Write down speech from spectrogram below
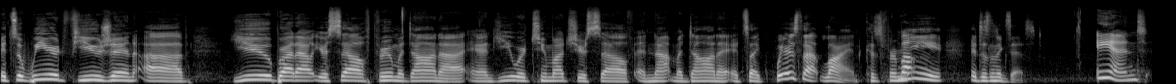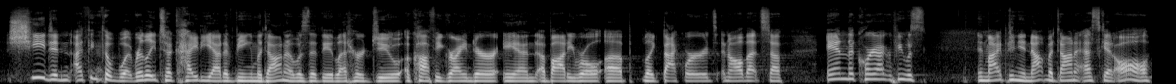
it's a weird fusion of you brought out yourself through Madonna and you were too much yourself and not Madonna. It's like, where's that line? Because for Well- me, it doesn't exist. And she didn't. I think that what really took Heidi out of being Madonna was that they let her do a coffee grinder and a body roll up, like backwards, and all that stuff. And the choreography was, in my opinion, not Madonna esque at all.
